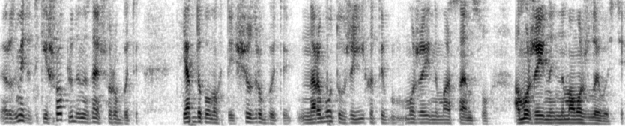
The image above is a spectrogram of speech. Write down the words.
розумієте, такий шок, люди не знають, що робити. Як допомогти, що зробити? На роботу вже їхати може і нема сенсу, а може і не, нема можливості.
